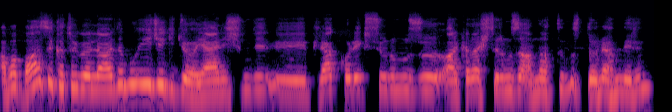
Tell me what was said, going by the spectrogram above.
Ama bazı kategorilerde bu iyice gidiyor. Yani şimdi e, plak koleksiyonumuzu arkadaşlarımıza anlattığımız dönemlerin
